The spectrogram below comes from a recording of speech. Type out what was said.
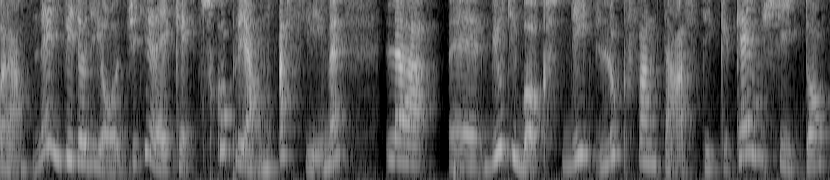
Allora, nel video di oggi direi che scopriamo assieme la eh, beauty box di Look Fantastic, che è un sito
